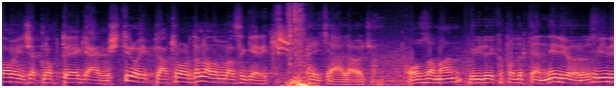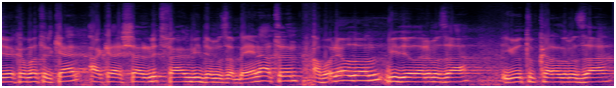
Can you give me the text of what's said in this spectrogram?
kurtulamayacak noktaya gelmiştir. O implantın oradan alınması gerekir. Pekala hocam. O zaman videoyu kapatırken ne diyoruz? Videoyu kapatırken arkadaşlar lütfen videomuza beğeni atın. Abone olun videolarımıza, YouTube kanalımıza.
